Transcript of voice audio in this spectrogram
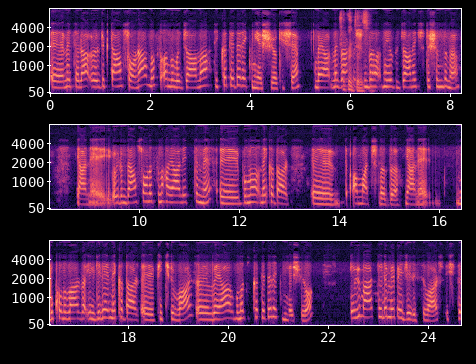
E, mesela öldükten sonra nasıl anılacağına dikkat ederek mi yaşıyor kişi? Veya mezar Çok enteresan. taşında ne yazacağını hiç düşündü mü? Yani ölümden sonrasını hayal etti mi? E, bunu ne kadar e, amaçladı? Yani bu konularla ilgili ne kadar e, fikri var e, veya buna dikkat ederek mi yaşıyor? Doyum erteleme becerisi var. İşte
